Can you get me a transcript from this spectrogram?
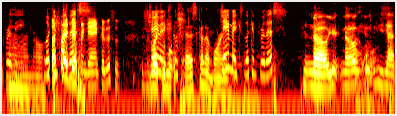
for the no. looking Let's for play a this. different game because this is this is way too much. look- Yeah, it's kind of boring. J-Mix looking for this. No, you no, Ah, you, you got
